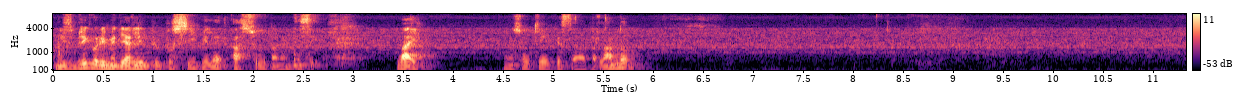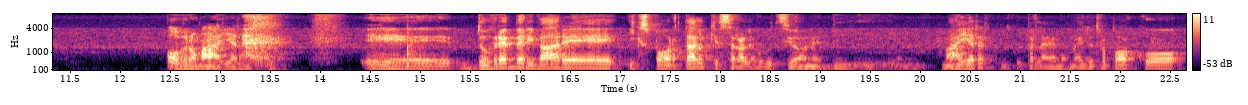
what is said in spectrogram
Mi sbrigo a rimediarli il più possibile? Assolutamente sì. Vai, non so chi è che stava parlando. Povero Maier. E dovrebbe arrivare X-Portal, che sarà l'evoluzione di Maier, di cui parleremo meglio tra poco,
